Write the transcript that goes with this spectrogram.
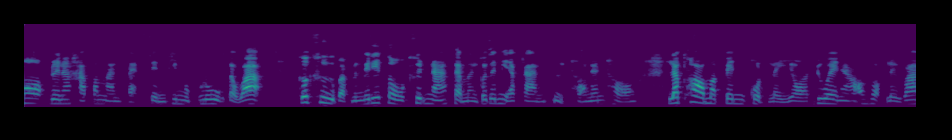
งอกด้วยนะคะ ประมาณ8เซนที่มกลูก แต่ว่าก็คือแบบมันไม่ได้โตขึ้นนะ แต่มันก็จะมีอาการอืดท้องแน่นท้อง แล้วพอมาเป็นกรดไหลย้อนด้วยนะอ้อมบอกเลยว่า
